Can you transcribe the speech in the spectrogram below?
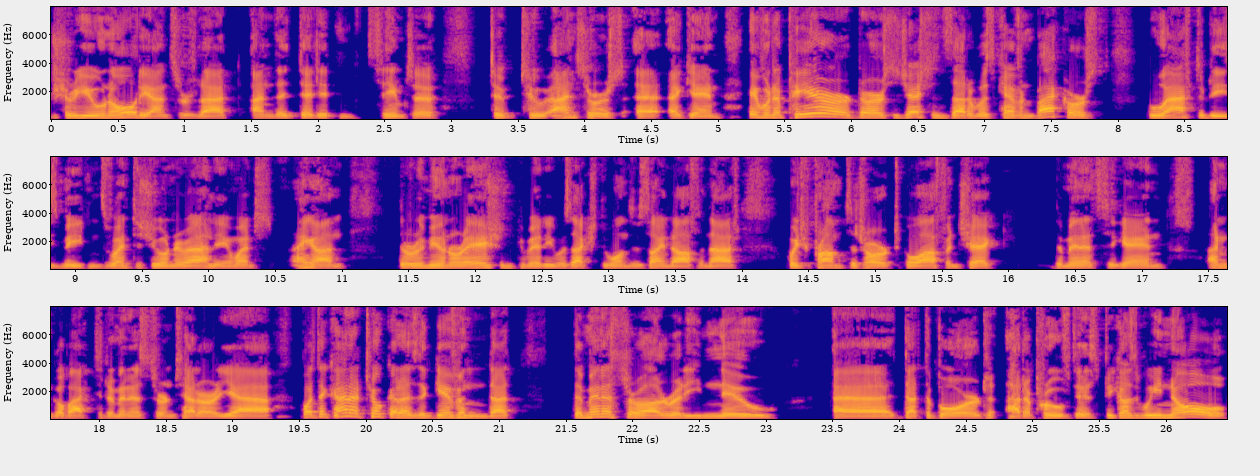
sure, you know the answer to that, and they, they didn't seem to, to, to answer it uh, again. It would appear there are suggestions that it was Kevin Bakhurst who, after these meetings, went to Raghallaigh and went, hang on, the remuneration committee was actually the ones who signed off on that, which prompted her to go off and check the minutes again and go back to the minister and tell her, yeah. But they kind of took it as a given that the minister already knew uh, that the board had approved this because we know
